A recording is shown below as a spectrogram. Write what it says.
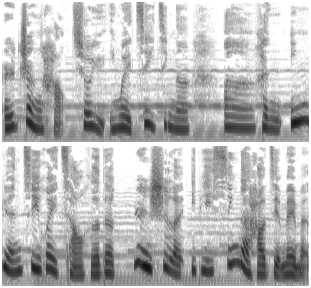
而正好秋雨因为最近呢，嗯、呃，很因缘际会巧合的认识了一批新的好姐妹们，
